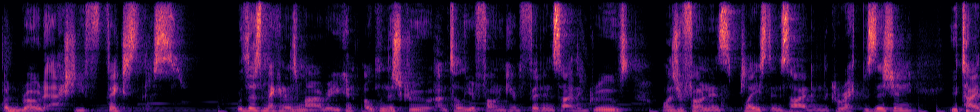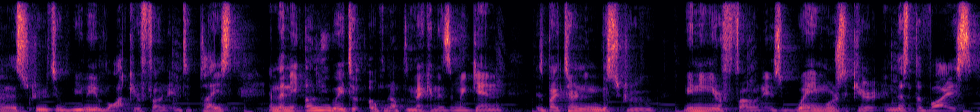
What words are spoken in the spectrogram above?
but Rode actually fixed this. With this mechanism, however, you can open the screw until your phone can fit inside the grooves. Once your phone is placed inside in the correct position, you tighten the screw to really lock your phone into place. And then the only way to open up the mechanism again is by turning the screw, meaning your phone is way more secure in this device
